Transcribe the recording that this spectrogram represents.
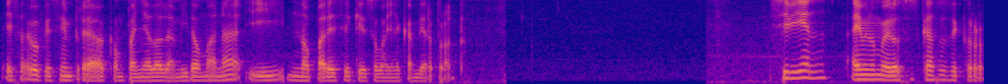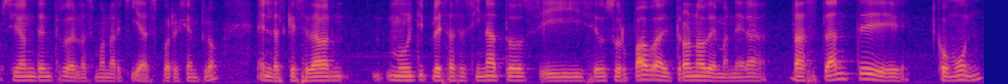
es algo que siempre ha acompañado a la vida humana y no parece que eso vaya a cambiar pronto. Si bien hay numerosos casos de corrupción dentro de las monarquías, por ejemplo, en las que se daban múltiples asesinatos y se usurpaba el trono de manera bastante común,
